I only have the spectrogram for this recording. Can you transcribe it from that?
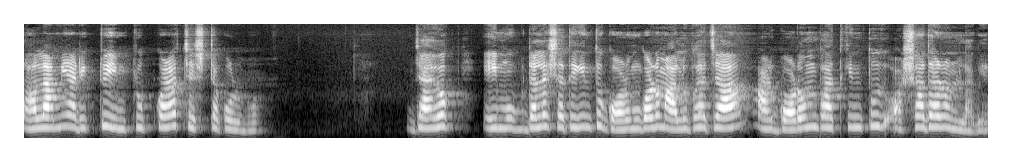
তাহলে আমি আর একটু ইমপ্রুভ করার চেষ্টা করব। যাই হোক এই মুগ ডালের সাথে কিন্তু গরম গরম আলু ভাজা আর গরম ভাত কিন্তু অসাধারণ লাগে।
